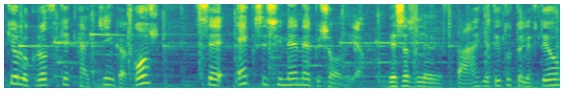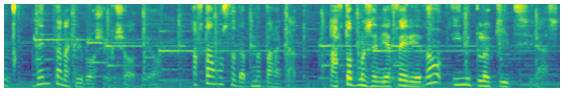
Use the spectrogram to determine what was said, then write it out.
και ολοκληρώθηκε κακήν κακό σε 6 συν 1 επεισόδια. Δεν σας λέω 7 γιατί το τελευταίο δεν ήταν ακριβώς επεισόδιο. Αυτά όμως θα τα πούμε παρακάτω. Αυτό που μας ενδιαφέρει εδώ είναι η πλοκή της σειράς.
